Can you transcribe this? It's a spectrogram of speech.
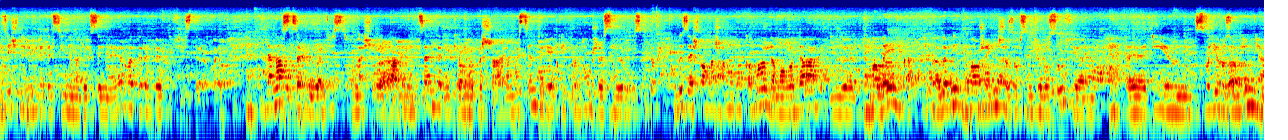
фізичної реабілітаційної медицини, ерготерапевт фізтерапевт. Для нас це гордість у нашій лікарні, центр, яким ми пишаємось, центр, який продовжує свій розвиток. Коли зайшла наша нова команда, молода і маленька, але в них була вже інша зовсім філософія е, і своє розуміння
